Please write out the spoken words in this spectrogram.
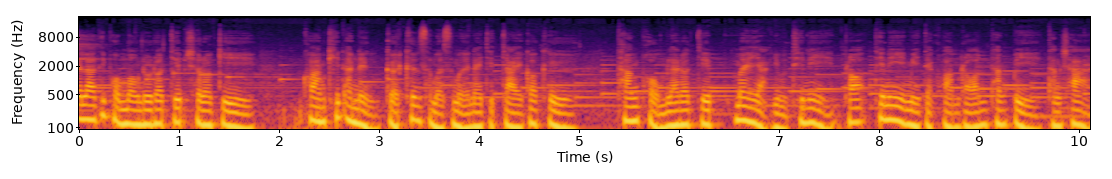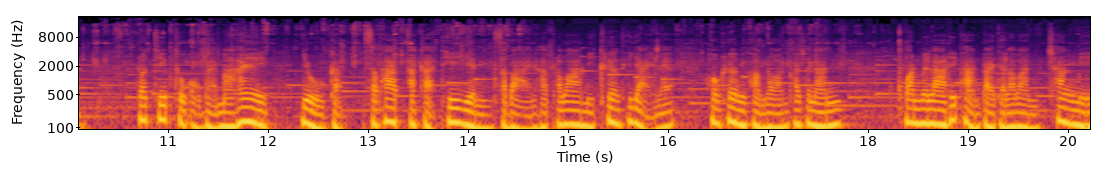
เวลาที่ผมมองดูรถจิ๊บเชโรกี ความคิดอันหนึ่งเกิดขึ้นเสมอๆในจิตใจก็คือ ทั้งผมและรถจิ๊บไม่อยากอยู่ที่นี่ เพราะที่นี่มีแต่ความร้อนทั้งปีทั้งชาติ รถจิ๊บถูกออกแบบมาให้อยู่กับสภาพอากาศที่เย็นสบายนะครับ เพราะว่ามีเครื่องที่ใหญ่และห้องเครื่องมีความร้อน เพราะฉะนั้น วันเวลาที่ผ่านไปแต่ละวันช่างมี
